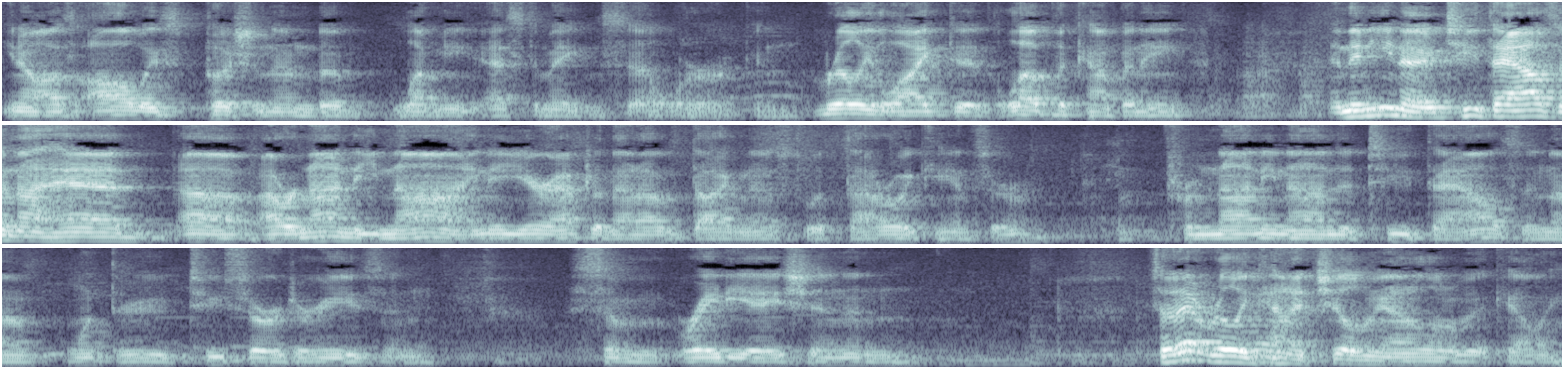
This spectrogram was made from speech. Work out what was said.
you know, I was always pushing them to let me estimate and sell work and really liked it, loved the company. And then, you know, 2000, I had, uh, or 99, a year after that, I was diagnosed with thyroid cancer. From 99 to 2000, I went through two surgeries and some radiation. And so that really kind of chilled me out a little bit, Kelly.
